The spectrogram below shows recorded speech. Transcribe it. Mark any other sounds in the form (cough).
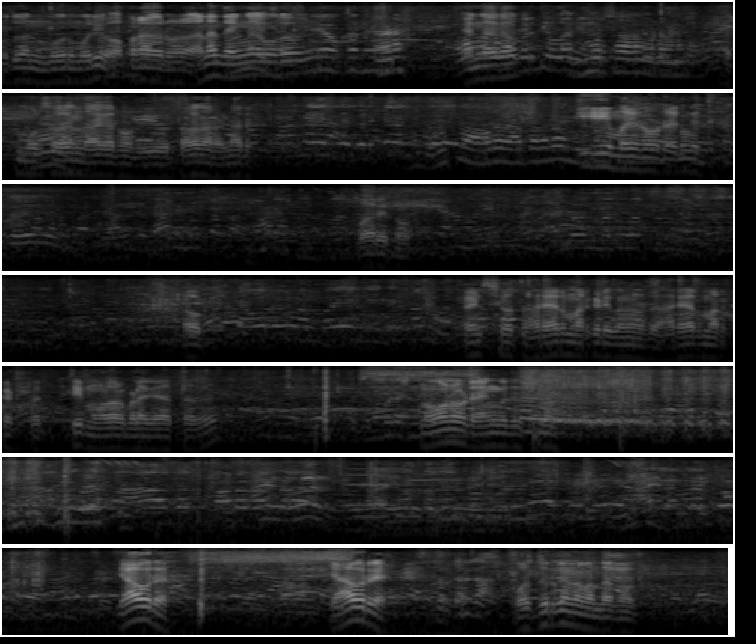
ಇದು ಒಂದು ಮೂರು ಮೂರಿ ನೋಡಿ ಅನಂತ, ಹೆಂಗ ಹೆಂಗಾಗ ಮೂರು ಸಾವಿರ ಆಗ ನೋಡ್ರಿ, ಇವ್ರು ತಗೊಂಡ್ರ ಅಣ್ಣಾರು. ಈ ಮರಿ ನೋಡ್ರಿ ಹೆಂಗೈತೆ ಭಾರಿ ನೋಡಿ. ಓಕೆ. ಫ್ರೆಂಡ್ಸ್ ಇವತ್ತು ಹರಿಹರ ಮಾರ್ಕೆಟಿಗೆ ಬಂದು ನೋಡ್ರಿ. ಹರಿಹರ ಮಾರ್ಕೆಟ್ ಪ್ರತಿ ಮಂಗಳವಾರ ಬೆಳಗ್ಗೆ ಆಗ್ತದೆ ಸ್ನೋ ನೋಡ್ರಿ ಹೆಂಗ್ ಬಿದ್ದು ಸ್ನೋ ಯಾವ್ರಿ? ಯಾವ್ರಿ? ಹೊಸದುರ್ಗಂದ ಬಂದಾರ ನೋಡ್ರಿ.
